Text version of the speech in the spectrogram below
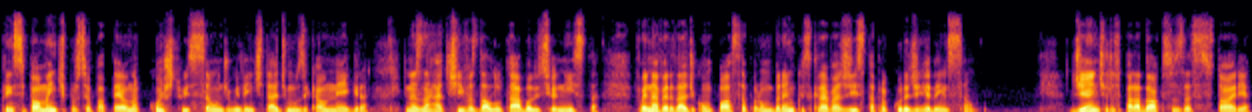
principalmente por seu papel na constituição de uma identidade musical negra e nas narrativas da luta abolicionista, foi na verdade composta por um branco escravagista à procura de redenção. Diante dos paradoxos dessa história,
